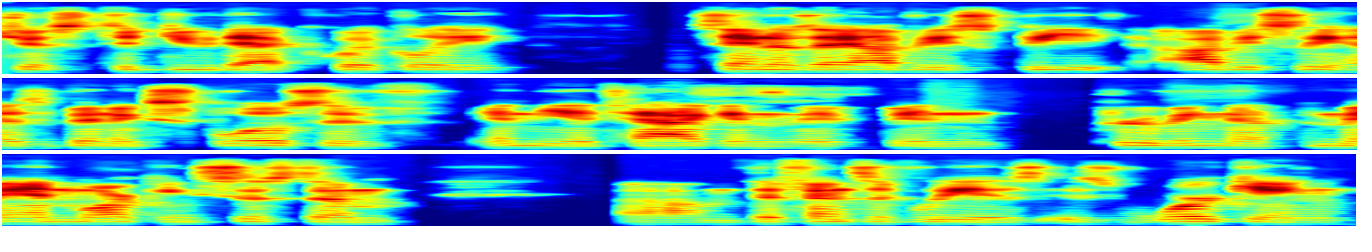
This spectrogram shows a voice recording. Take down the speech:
just to do that quickly, San Jose obviously obviously has been explosive in the attack, and they've been proving that the man marking system um, defensively is is working.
